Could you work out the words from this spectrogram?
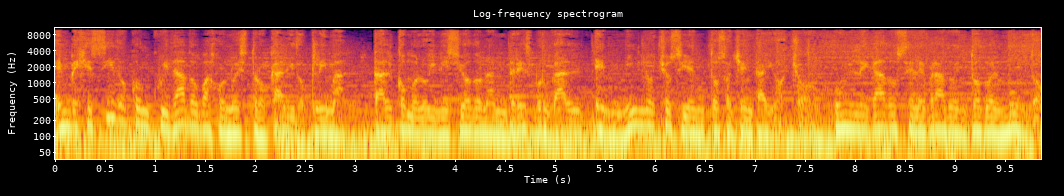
envejecido con cuidado bajo nuestro cálido clima, tal como lo inició don Andrés Brugal en 1888. Un legado celebrado en todo el mundo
